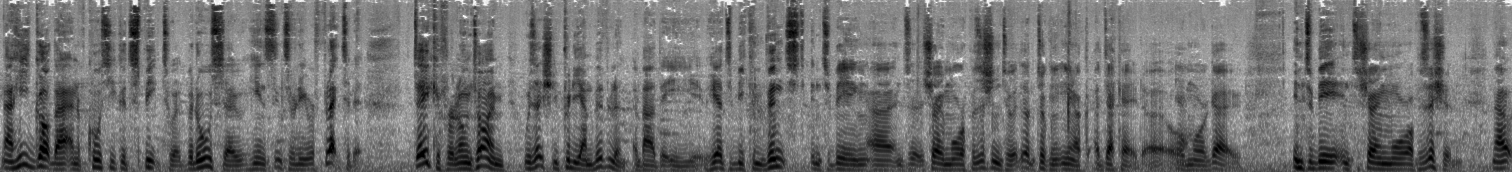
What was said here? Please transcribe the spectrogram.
Now he got that, and of course he could speak to it, but also he instinctively reflected it. Dacre, for a long time, was actually pretty ambivalent about the EU. He had to be convinced into being, uh, into showing more opposition to it. I'm talking, you know, a decade uh, or Yeah. more ago into be into showing more opposition. Now,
